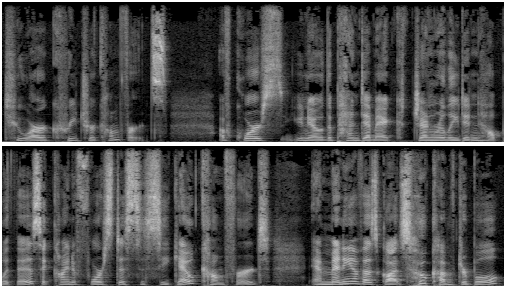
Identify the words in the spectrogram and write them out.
to our creature comforts. Of course, you know, the pandemic generally didn't help with this. It kind of forced us to seek out comfort. And many of us got so comfortable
